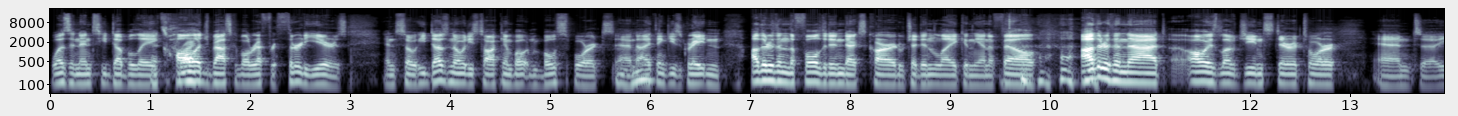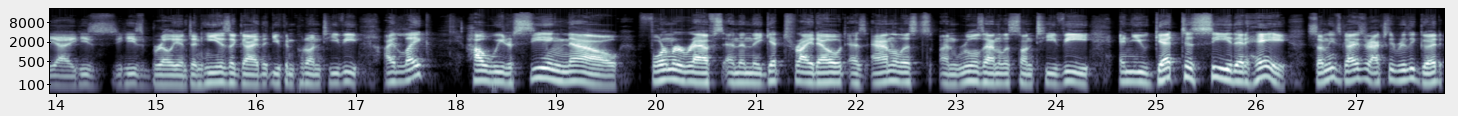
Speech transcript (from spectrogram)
was an NCAA That's college basketball ref for 30 years, and so he does know what he's talking about in both sports. And Mhm. I think he's great. And other than the folded index card, which I didn't like in the NFL, other than that, always loved Gene Steratore. And uh, yeah, he's he's brilliant, and he is a guy that you can put on TV. I like how we are seeing now former refs, and then they get tried out as analysts and rules analysts on TV, and you get to see that hey, some of these guys are actually really good.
